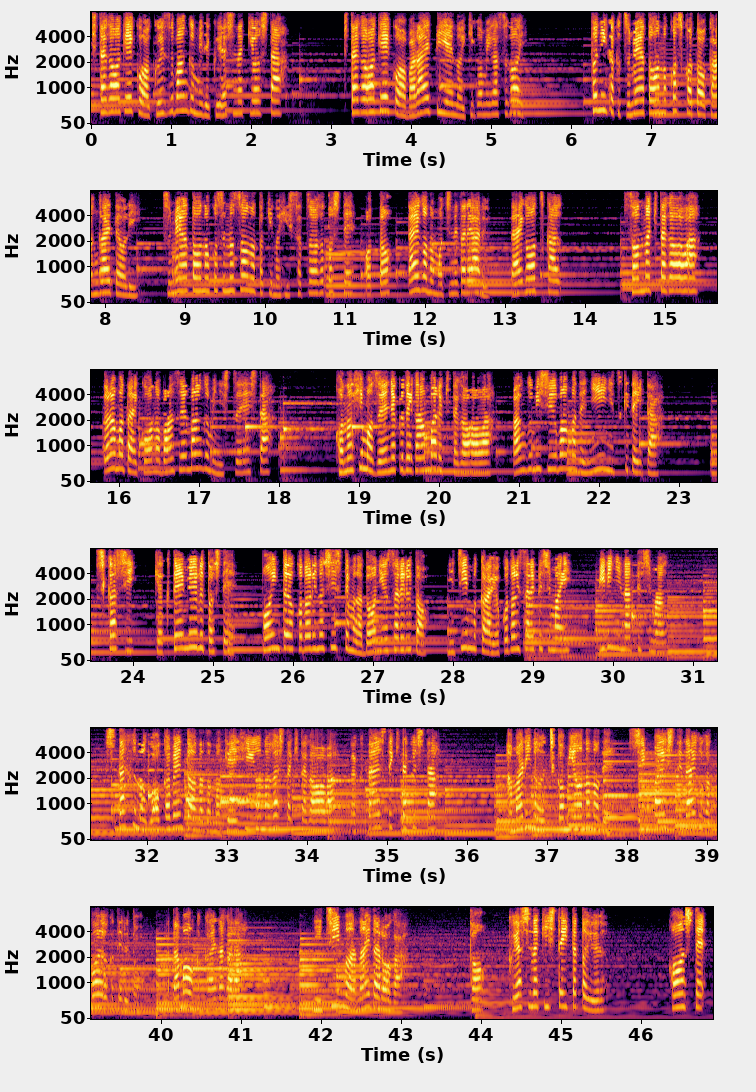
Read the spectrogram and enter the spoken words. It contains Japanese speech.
北川景子はクイズ番組で悔し泣きをした。北川景子はバラエティへの意気込みがすごい。とにかく爪痕を残すことを考えており、爪痕を残せなそうな時の必殺技として、夫、大悟の持ちネタである、大悟を使う。そんな北川は、ドラマ対抗の番宣番組に出演した。この日も全力で頑張る北川は、番組終盤まで2位につけていた。しかし、逆転ルールとして、ポイント横取りのシステムが導入されると、2チームから横取りされてしまい、ビリになってしまう。スタッフの豪華弁当などの景品を逃した北川は、落胆して帰宅した。あまりの打ち込み用なので、心配して大悟が声をかけると、頭を抱えながら、2チームはないだろうが、と、悔し泣きしていたという。こうして、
